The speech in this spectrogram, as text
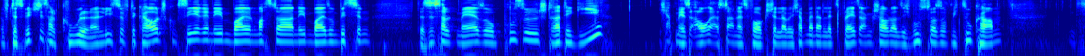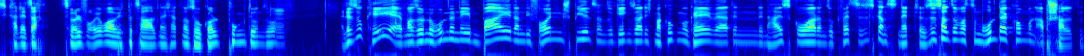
Auf der Switch ist halt cool, ne? Liegst auf der Couch, guckst Serie nebenbei und machst da nebenbei so ein bisschen. Das ist halt mehr so Puzzle-Strategie. Ich habe mir jetzt auch erst anders vorgestellt, aber ich habe mir dann Let's Plays angeschaut, als ich wusste, was auf mich zukam. Ich kann jetzt sagen, 12 Euro habe ich bezahlt. Ne? Ich hatte noch so Goldpunkte und so. Mhm. Ja, das ist okay, ey. mal so eine Runde nebenbei, dann die Freundin spielst, dann so gegenseitig mal gucken, okay, wer hat den, den Highscore, dann so Quests. Das ist ganz nett. Das ist halt sowas zum Runterkommen und Abschalten.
